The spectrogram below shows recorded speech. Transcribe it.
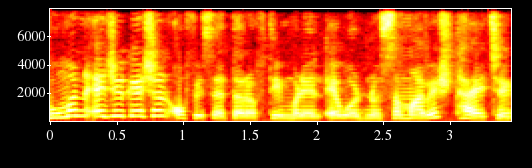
વુમન એજ્યુકેશન ઓફિસર તરફથી મળેલ એવોર્ડનો સમાવેશ થાય છે.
